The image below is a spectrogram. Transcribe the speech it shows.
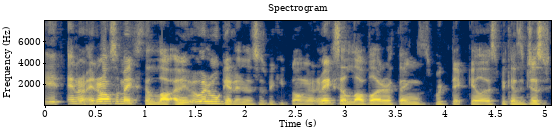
it and it also makes the love. I mean, we'll get into this as we keep going. It makes the love letter things ridiculous because it just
